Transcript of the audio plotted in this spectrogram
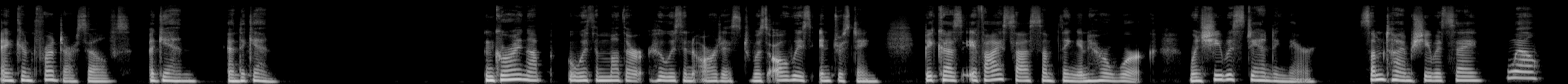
and confront ourselves again and again. Growing up with a mother who was an artist was always interesting because if I saw something in her work when she was standing there, sometimes she would say, Well,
